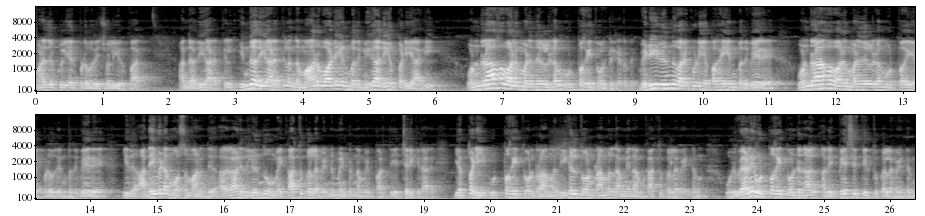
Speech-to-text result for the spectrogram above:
மனதிற்குள் ஏற்படுவதை சொல்லியிருப்பார். அந்த அதிகாரத்தில் இந்த அதிகாரத்தில் அந்த மாறுபாடு என்பது மிக அதிகப்படியாகி ஒன்றாக வாழும் மனிதர்களிடம் உட்பகை தோன்றுகிறது. வெளியிலிருந்து வரக்கூடிய பகை என்பது வேறு ஒன்றாக வாழும் மனிதர்களிடம் உட்பகை ஏற்படுவது என்பது வேறு. இது அதைவிட மோசமானது. அதனால் இதிலிருந்து உம்மை காத்துக்கொள்ள வேண்டும் என்று நம்மை பார்த்து எச்சரிக்கிறார். எப்படி? உட்பகை தோன்றாமல் இகழ் தோன்றாமல் நம்மை நாம் காத்துக்கொள்ள வேண்டும். ஒருவேளை உட்பகை தோன்றினால் அதை பேசி தீர்த்து கொள்ள வேண்டும்.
